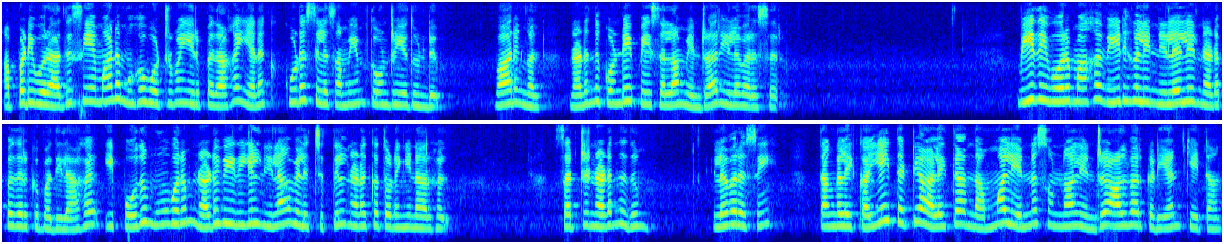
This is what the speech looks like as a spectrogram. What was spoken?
அப்படி ஒரு அதிசயமான முக ஒற்றுமை இருப்பதாக எனக்கு கூட சில சமயம் தோன்றியதுண்டு. வாருங்கள் நடந்து கொண்டே பேசலாம் என்றார் இளவரசர். வீதி ஓரமாக வீடுகளின் நிழலில் நடப்பதற்கு பதிலாக இப்போது மூவரும் நடுவீதியில் நிலா வெளிச்சத்தில் நடக்கத் தொடங்கினார்கள். சற்று நடந்ததும் இளவரசி தங்களை கையை தட்டி அழைத்த அந்த அம்மாள் என்ன சொன்னாள்? என்று ஆழ்வார்க்கடியான் கேட்டான்.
